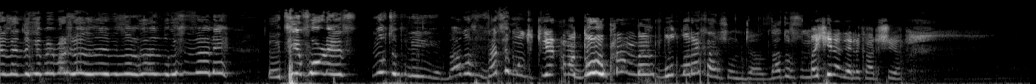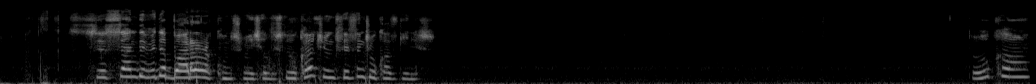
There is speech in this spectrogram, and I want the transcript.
yazarında köpek başlıyoruz. Bugün sizlerle e, Team Fortress multiplayer. Daha doğrusu zaten multiplayer ama Doğukan'la botlara karşı oynayacağız. Daha doğrusu makinelere karşı. Ses sende ve de bağırarak konuşmaya çalış Doğukan. Çünkü sesin çok az gelir. Doğukan.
